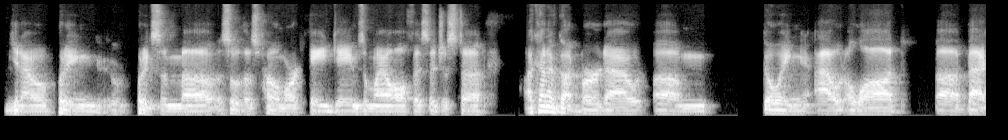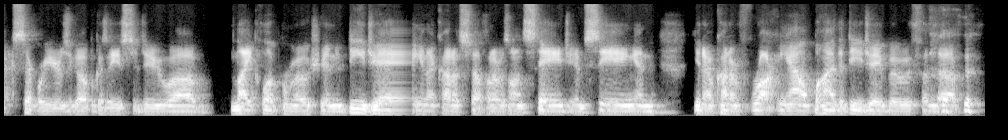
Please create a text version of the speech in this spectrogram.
you know, putting putting some uh some of those home arcade games in my office. I just uh I kind of got burned out um going out a lot uh, back several years ago because I used to do uh, nightclub promotion, DJing, and that kind of stuff. And I was on stage emceeing and you know, kind of rocking out behind the DJ booth. And uh,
